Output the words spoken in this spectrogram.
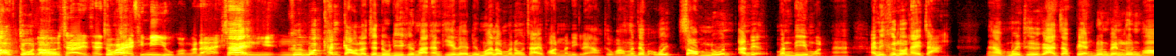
ตอบโจทย์เอเราอใช่ใช่ถูกไหมใช้ที่มีอยู่ก่อนก็ได้ใช่อย่างงี้มคือรถคันเก่าเราจะดูดีขึ้นมาทันทีเลยในเมื่อเราไม่ต้องจ่ายผ่อนมันอีกแล้วถูกไหมมันจะแบบอุ้ยซ่อมนู้นอันเนี้ยมันดีหมดนะฮะอันนี้คือลดรายจ่ายนะครับมือถือก็อาจจะเปลี่ยนรุ่นเป็นรุ่นพอ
